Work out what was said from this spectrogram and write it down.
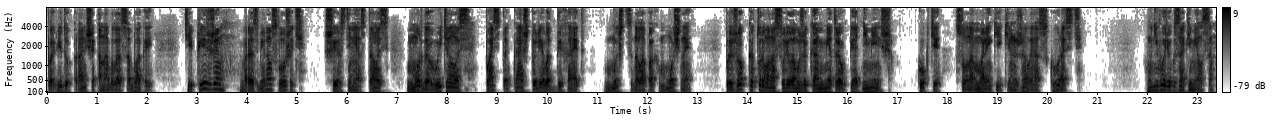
По виду раньше она была собакой. Теперь же размером с лошадь. Шерсти не осталось, морда вытянулась, пасть такая, что лев отдыхает, мышцы на лапах мощные, прыжок, которым она свалила мужика метров пять не меньше, когти, словно маленькие кинжалы, а скорость... У него рюкзак имелся.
